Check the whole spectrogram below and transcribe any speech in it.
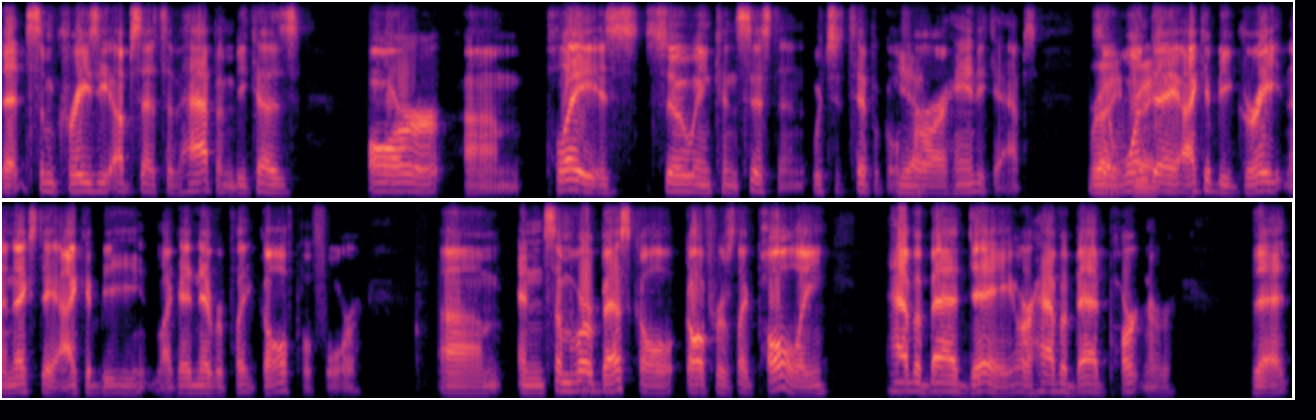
that some crazy upsets have happened because our um, play is so inconsistent, which is typical yeah. for our handicaps. Right, so one right. day I could be great, and the next day I could be like I never played golf before. Um, and some of our best gol- golfers, like Paulie, have a bad day or have a bad partner that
